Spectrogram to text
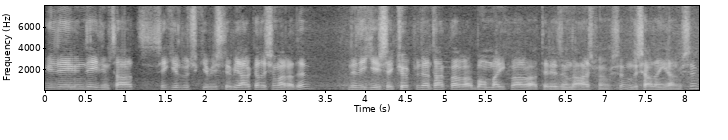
Gece evimdeydim saat 8.30 gibi işte bir arkadaşım aradı. Dedi ki işte köprüden tanklar var, bomba ihbar var. Televizyonda açmamışım, dışarıdan gelmiştim.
